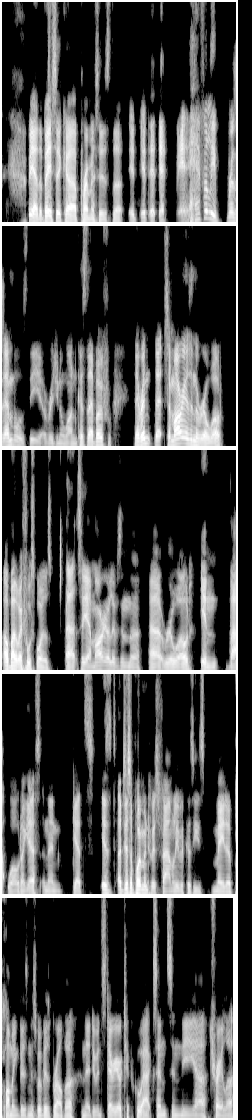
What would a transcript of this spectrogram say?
but yeah, the basic uh, premise is that it it, it, it it heavily resembles the original one because they're both they're in that. So Mario's in the real world. Oh, by the way, full spoilers. Uh, so yeah, Mario lives in the uh, real world in that world, I guess, and then gets is a disappointment to his family because he's made a plumbing business with his brother, and they're doing stereotypical accents in the uh, trailer,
